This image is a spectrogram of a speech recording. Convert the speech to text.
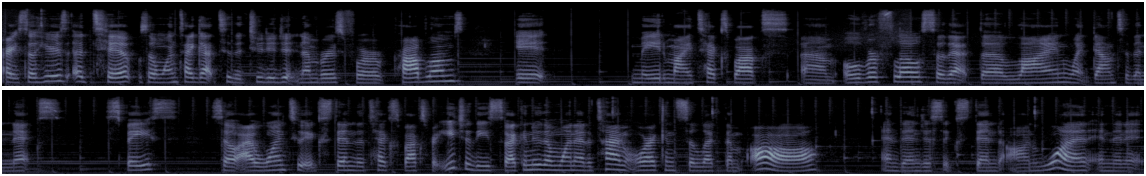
All right, so here's a tip. So once I got to the two digit numbers for problems, it made my text box um, overflow so that the line went down to the next space. So I want to extend the text box for each of these so I can do them one at a time or I can select them all and then just extend on one and then it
